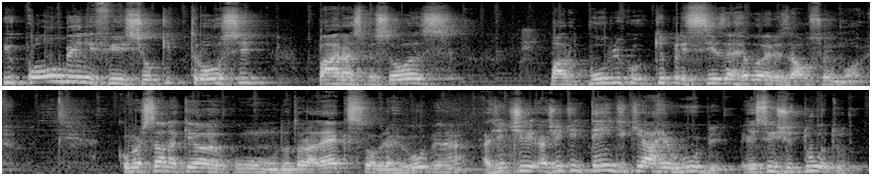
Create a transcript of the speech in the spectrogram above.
e qual o benefício que trouxe para as pessoas, para o público que precisa regularizar o seu imóvel. Conversando aqui ó, com o Dr. Alex sobre a REURB, né? a, gente, a gente entende que a REURB, esse instituto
